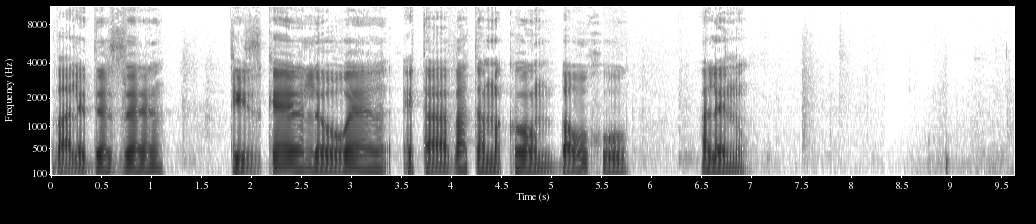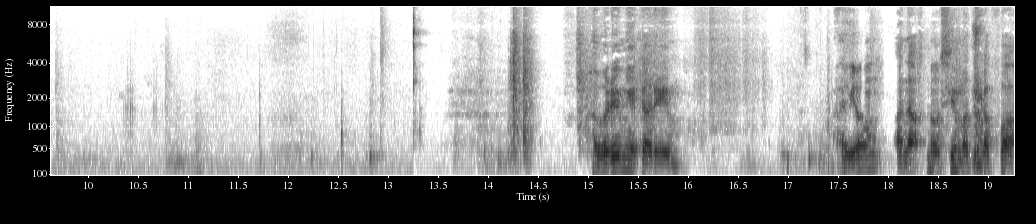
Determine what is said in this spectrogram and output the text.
ועל ידי זה תזכה לעורר את אהבת המקום, ברוך הוא, עלינו. חברים יקרים, היום אנחנו עושים התקפה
